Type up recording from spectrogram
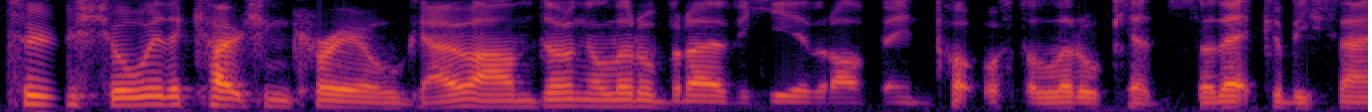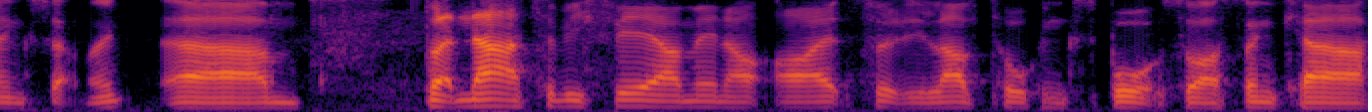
too sure where the coaching career will go. I'm doing a little bit over here, but I've been put with the little kids, so that could be saying something. Um, but nah, to be fair, I mean, I, I absolutely love talking sports, so I think uh,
